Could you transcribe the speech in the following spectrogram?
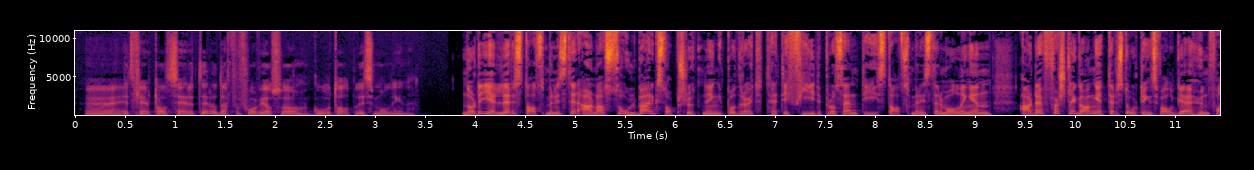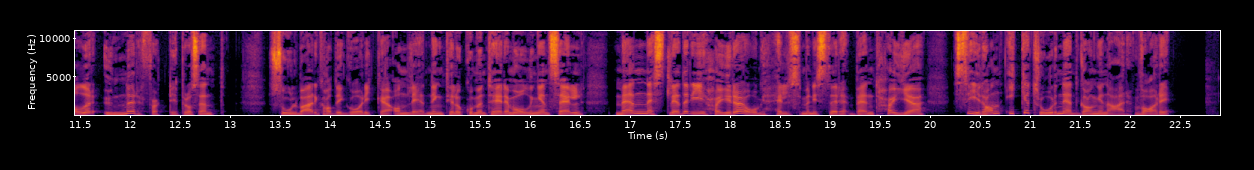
Eh, et flertall ser etter, og derfor får vi også gode tall på disse målingene. Når det gjelder statsminister Erna Solbergs oppslutning på drøyt 34% i statsministermålingen, er det første gang etter stortingsvalget hun faller under 40% Solberg hadde i går ikke anledning til å kommentere målingen selv, men nestleder i Høyre og helseminister Bent Høie sier han ikke tror nedgangen er varig.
